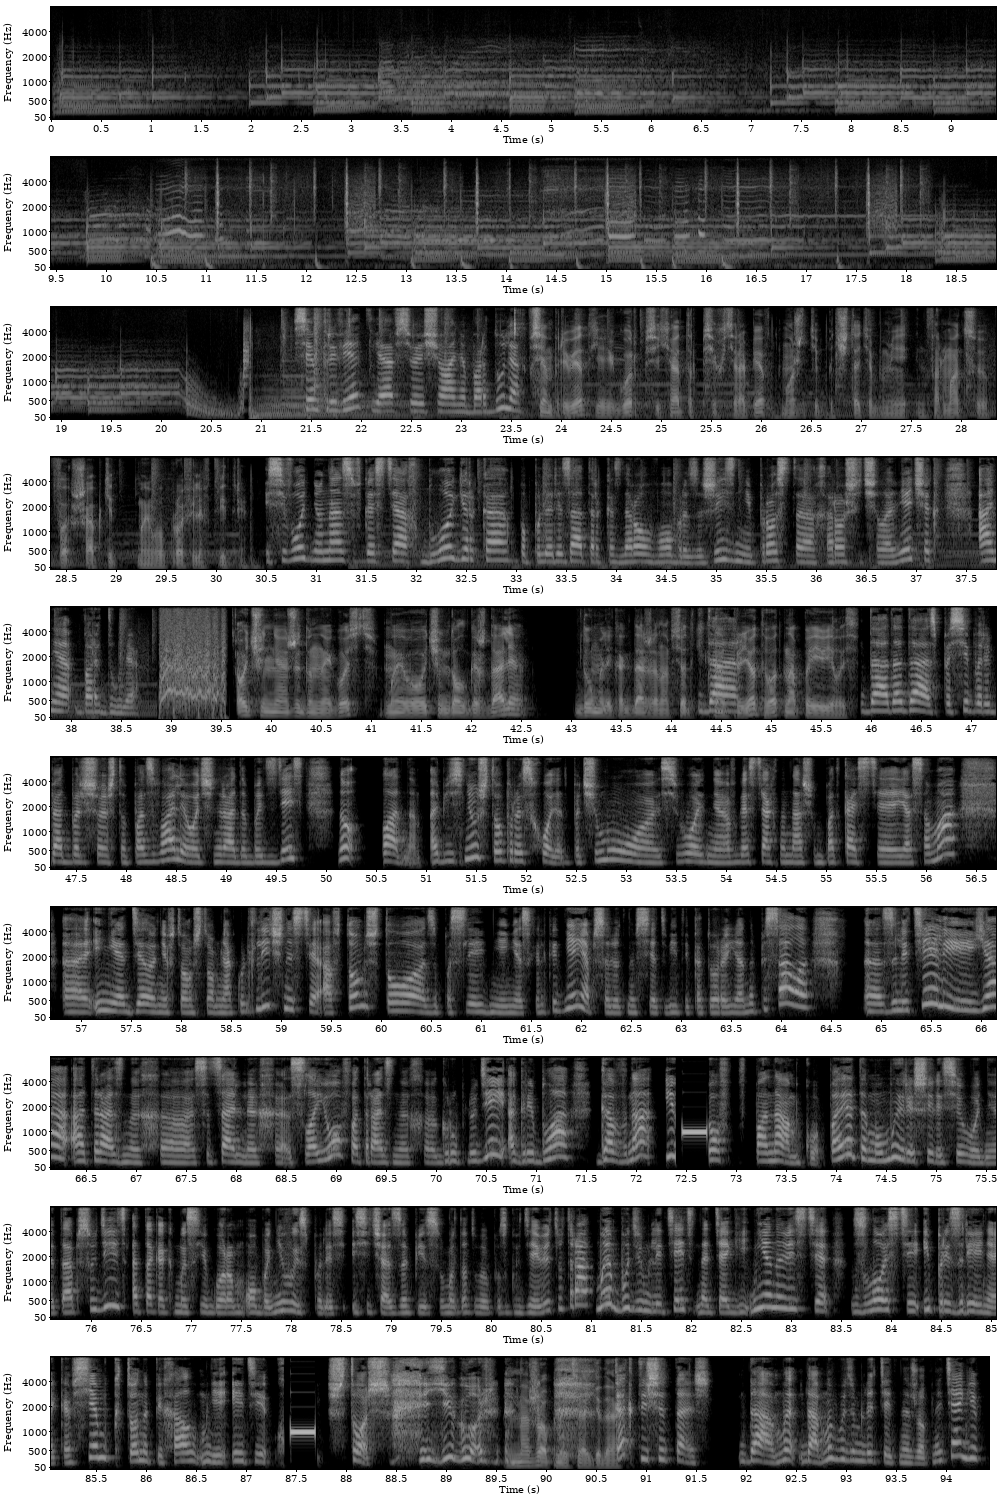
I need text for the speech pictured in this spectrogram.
thank you Всем привет, я все еще Аня Бардуля. Всем привет, я Егор, психиатр, психотерапевт. Можете почитать обо мне информацию в шапке моего профиля в Твиттере. И сегодня у нас в гостях блогерка, популяризаторка здорового образа жизни, просто хороший человечек Аня Бардуля. Очень неожиданный гость. Мы его очень долго ждали. Думали, когда же она все-таки да. к нам придет, и вот она появилась. Да, да, да. Спасибо, ребят, большое, что позвали. Очень рада быть здесь. Ну, Ладно, объясню, что происходит. Почему сегодня в гостях на нашем подкасте я сама. Э, и нет, дело не в том, что у меня культ личности, а в том, что за последние несколько дней абсолютно все твиты, которые я написала, э, залетели, и я от разных э, социальных слоев, от разных групп людей огребла говна и в Панамку. Поэтому мы решили сегодня это обсудить, а так как мы с Егором оба не выспались и сейчас записываем этот выпуск в 9 утра, мы будем лететь на тяги ненависти, злости и презрения ко всем, кто напихал мне эти ху... Что ж, Егор. На жопной тяге, да. Как ты считаешь? Да, мы, да, мы будем лететь на жопной тяге.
